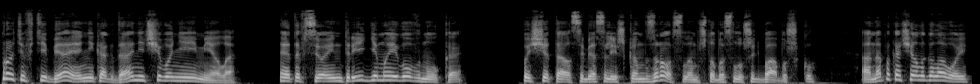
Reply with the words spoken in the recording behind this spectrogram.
против тебя я никогда ничего не имела. Это все интриги моего внука. Посчитал себя слишком взрослым, чтобы слушать бабушку. Она покачала головой.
